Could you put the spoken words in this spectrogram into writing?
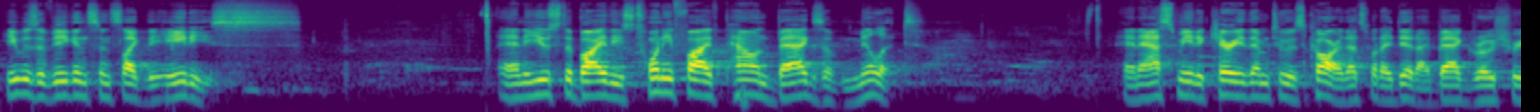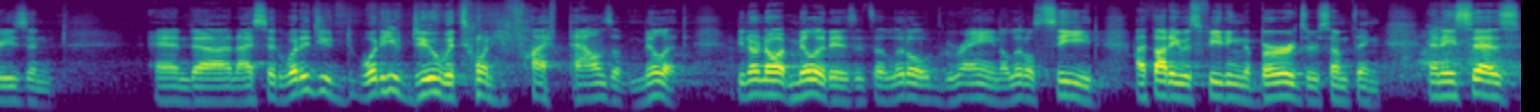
He was a vegan since like the 80s. And he used to buy these 25 pound bags of millet and asked me to carry them to his car. That's what I did. I bagged groceries and and, uh, and I said, what, did you, what do you do with 25 pounds of millet? If you don't know what millet is, it's a little grain, a little seed. I thought he was feeding the birds or something. And he says,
